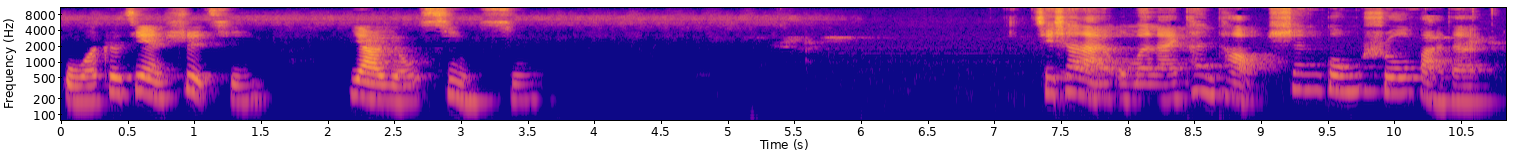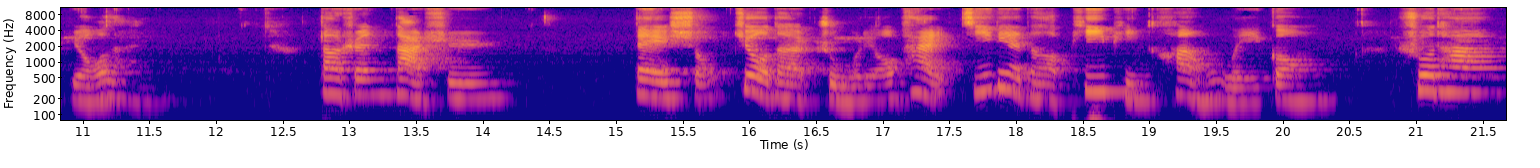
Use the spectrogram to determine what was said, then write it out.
佛这件事情要有信心。接下来我们来探讨深宫说法的由来。道生大师。被守旧的主流派激烈的批评和围攻，说他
